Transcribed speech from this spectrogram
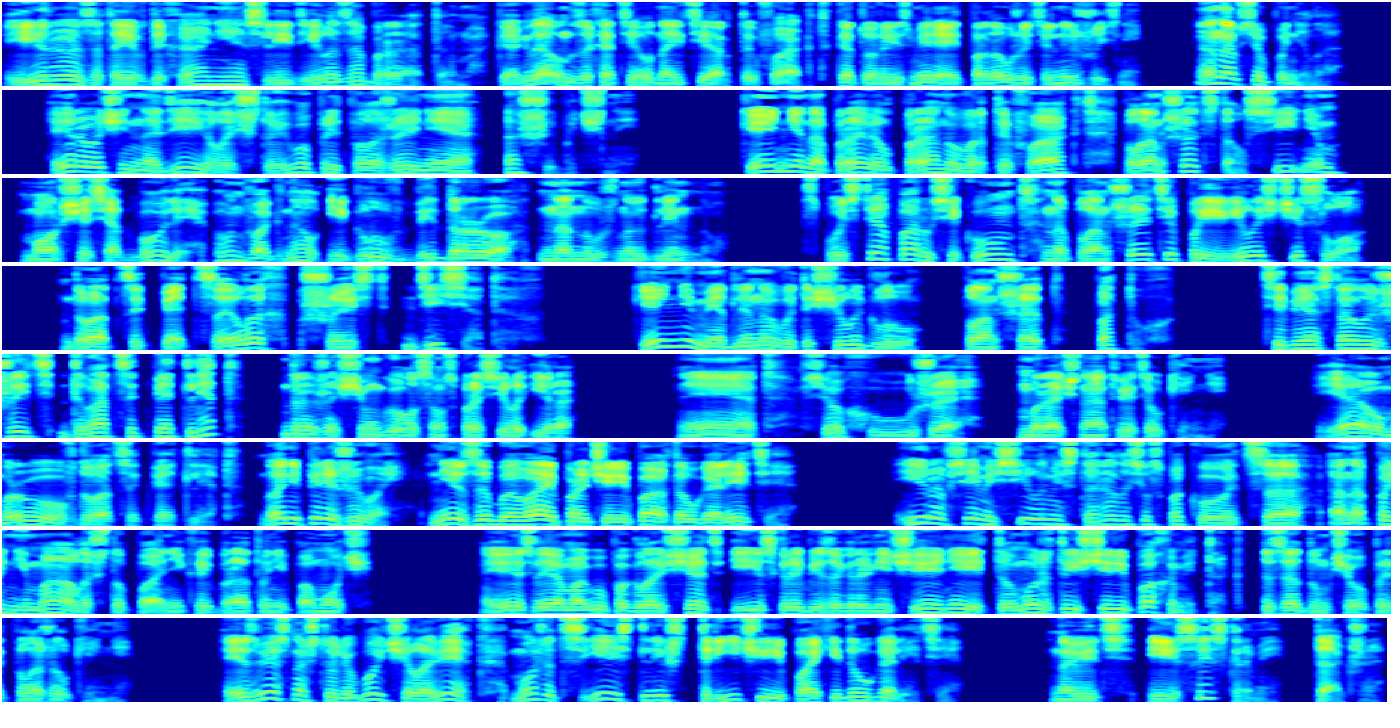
Ира, затаив дыхание, следила за братом. Когда он захотел найти артефакт, который измеряет продолжительность жизни, она все поняла. Эра очень надеялась, что его предположения ошибочны. Кенни направил прану в артефакт, планшет стал синим. Морщась от боли, он вогнал иглу в бедро на нужную длину. Спустя пару секунд на планшете появилось число 25,6. Кенни медленно вытащил иглу. Планшет потух. «Тебе осталось жить 25 лет?» — дрожащим голосом спросила Ира. «Нет, все хуже», — мрачно ответил Кенни. «Я умру в двадцать пять лет. Но не переживай, не забывай про черепах долголетия». Ира всеми силами старалась успокоиться. Она понимала, что паникой брату не помочь. «Если я могу поглощать искры без ограничений, то, может, и с черепахами так», — задумчиво предположил Кенни. «Известно, что любой человек может съесть лишь три черепахи до уголетия. Но ведь и с искрами так же».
